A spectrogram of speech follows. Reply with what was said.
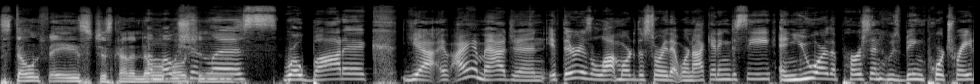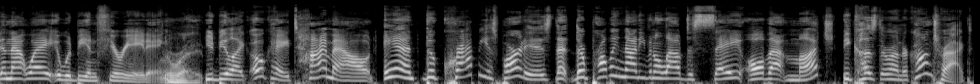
stone face, just kind of no emotions. emotionless, robotic. Yeah, I I imagine if there is a lot more to the story that we're not getting to see, and you are the person who's being portrayed in that way, it would be infuriating. Right. You'd be like, okay, time out. And the crappiest part is that they're probably not even allowed to say all that much because they're under contract.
